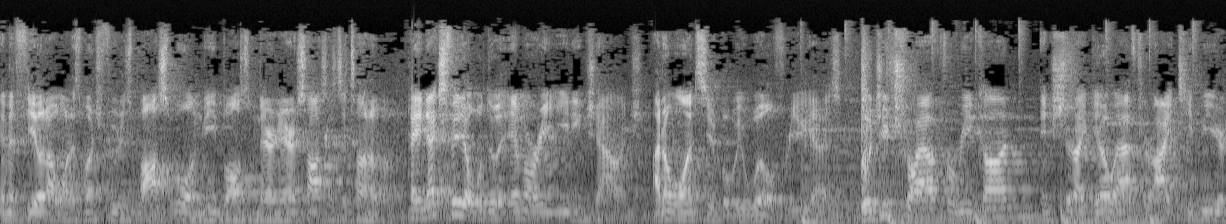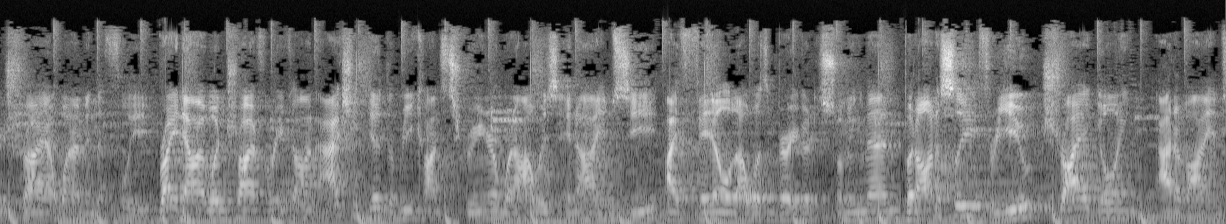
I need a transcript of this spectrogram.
in the field. I want as much food as possible, and meatballs and marinara sauce, it's a ton of them. Hey, next video, we'll do an MRE eating challenge. I don't want to, but we will for you guys. Would you try out for recon? And should I go after ITB or try out when I'm in the fleet? Right now, I wouldn't try for recon. I actually did the recon screener when I was in IMC. I failed, I wasn't very good at swimming then. But honestly, for you, try going out of IMC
